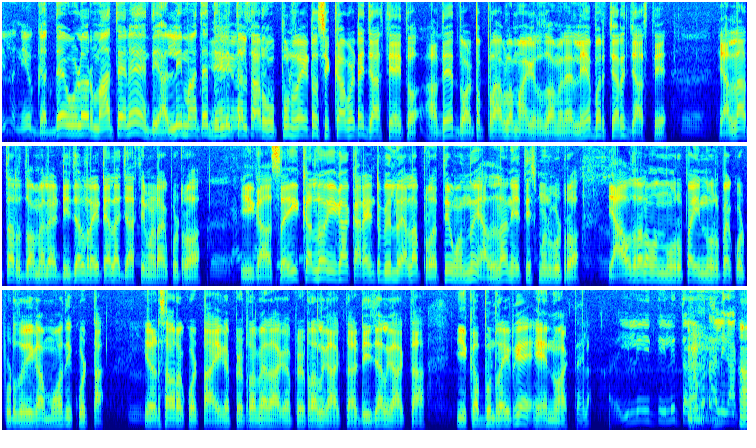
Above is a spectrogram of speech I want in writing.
ಇಲ್ಲ ನೀವು ಗದ್ದೆ ಉಳೋರ್ ಮಾತೇನೆ ದಿ- ಹಳ್ಳಿ ಮಾತೆ ದಿಲ್ಲಿ ತಲುಪ ಸರ್ ಉಪ್ಪಿನ ರೇಟು ಸಿಕ್ಕಾಬಟ್ಟೆ ಜಾಸ್ತಿ ಆಯಿತು. ಅದೇ ದೊಡ್ಡ ಪ್ರಾಬ್ಲಮ್ ಆಗಿರೋದು. ಆಮೇಲೆ ಲೇಬರ್ ಚಾರ್ಜ್ ಜಾಸ್ತಿ. ಎಲ್ಲ ಥರದ್ದು ಆಮೇಲೆ ಡೀಸೆಲ್ ರೇಟ್ ಎಲ್ಲ ಜಾಸ್ತಿ ಮಾಡಾಕ್ಬಿಟ್ರು. ಈಗ ಸೈಕಲ್ಲು ಈಗ ಕರೆಂಟ್ ಬಿಲ್ಲು ಎಲ್ಲ ಪ್ರತಿ ಒಂದು ಎಲ್ಲನೂ ಹೆಚ್ಚಿಸ್ ಮಾಡ್ಬಿಟ್ರು ಯಾವುದ್ರಲ್ಲ ಒಂದು ನೂರು ರೂಪಾಯಿ ಇನ್ನೂರು ರೂಪಾಯಿ ಕೊಟ್ಬಿಡ್ದು. ಈಗ ಮೋದಿ ಕೊಟ್ಟ ಎರಡು ಸಾವಿರ ಕೊಟ್ಟ ಈಗ ಪೆಟ್ರೋಲ್ ಮೇಲೆ ಆಗ ಪೆಟ್ರೋಲ್ಗೆ ಆಗ್ತಾ ಡೀಸೆಲ್ಗೆ ಆಗ್ತಾ ಈ ಕಬ್ಬಿನ ರೈಟ್ಗೆ ಏನೂ ಆಗ್ತಾಯಿಲ್ಲ ಹಾ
